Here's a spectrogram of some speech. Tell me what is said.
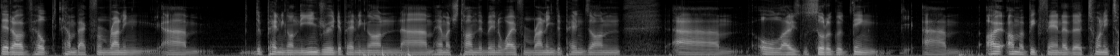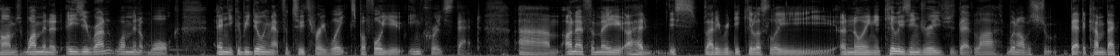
that I've helped come back from running um, depending on the injury, depending on um, how much time they've been away from running, depends on um, all those sort of good things um, I, am a big fan of the 20 times one minute easy run, one minute walk. And you could be doing that for two, three weeks before you increase that. Um, I know for me, I had this bloody ridiculously annoying Achilles injury that last when I was about to come back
